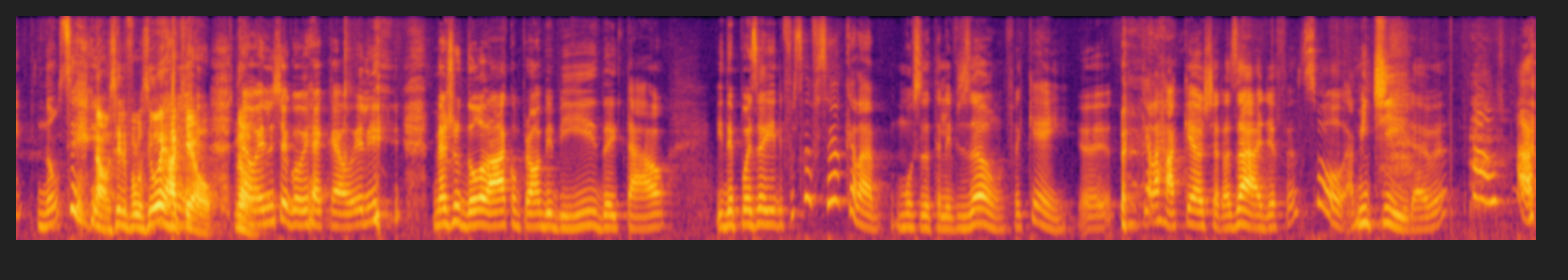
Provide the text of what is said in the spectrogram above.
Não sei. Não, se ele falou assim, oi Raquel. Não, ele chegou e Raquel, ele me ajudou lá a comprar uma bebida e tal. E depois aí ele falou, "Você- é aquela moça da televisão? Eu falei, quem? "É, Aquela Raquel Sherazade? Eu falei, sou. Ah, mentira. Eu tá.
